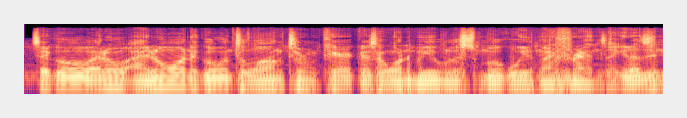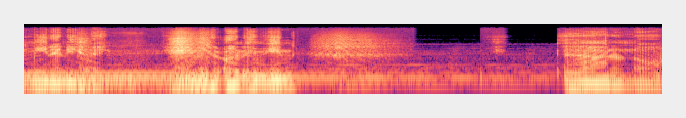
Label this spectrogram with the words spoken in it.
It's like, oh, I don't, I don't want to go into long-term care because I want to be able to smoke weed with my friends. Like, it doesn't mean anything. you know what I mean? I don't know.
